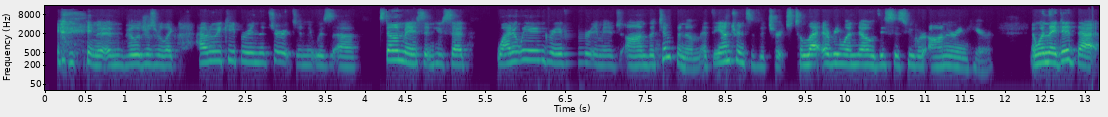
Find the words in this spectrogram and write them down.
and, villagers were like, how do we keep her in the church? And it was a stonemason who said, why don't we engrave her image on the tympanum at the entrance of the church to let everyone know this is who we're honoring here? And when they did that,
